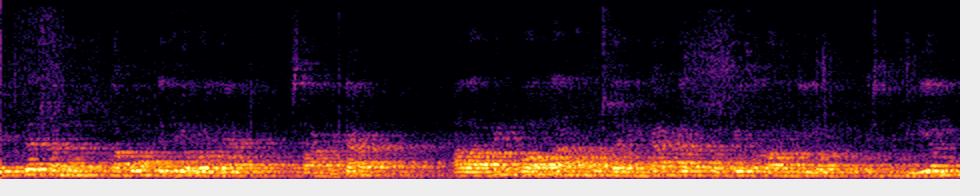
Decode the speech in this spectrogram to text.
Και επιτρέψτε μου να πω και δύο λόγια στα αγγλικά, αλλά πριν πω αυτά, να πω στα ελληνικά κάτι το οποίο θα το αναγγείλω και στην ομιλία μου,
